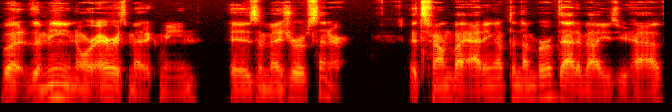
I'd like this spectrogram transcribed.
But the mean, or arithmetic mean, is a measure of center. It's found by adding up the number of data values you have.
